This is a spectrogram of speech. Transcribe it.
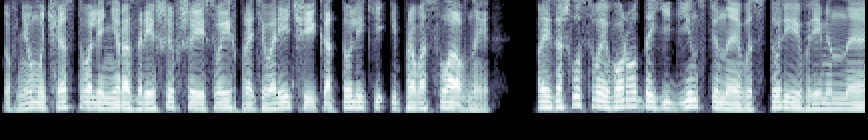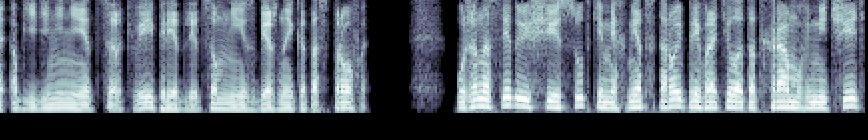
В нем участвовали не разрешившие своих противоречий католики и православные. Произошло своего рода единственное в истории временное объединение церквей перед лицом неизбежной катастрофы. Уже на следующие сутки Мехмед II превратил этот храм в мечеть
